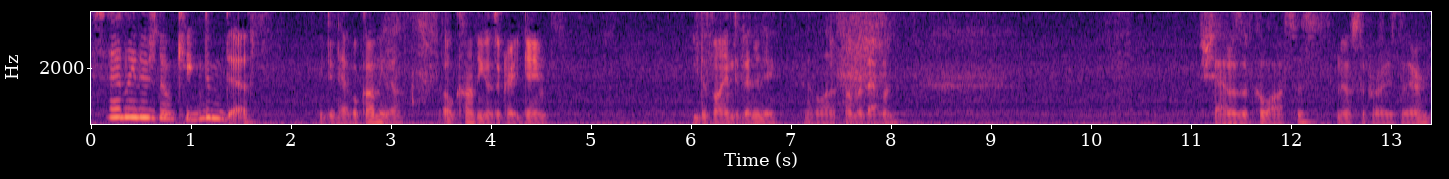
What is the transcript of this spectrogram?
Sadly, there's no Kingdom Death. We did have Okami, though. Okami was a great game. Divine Divinity. I have a lot of fun with that one. Shadows of Colossus. No surprise there.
